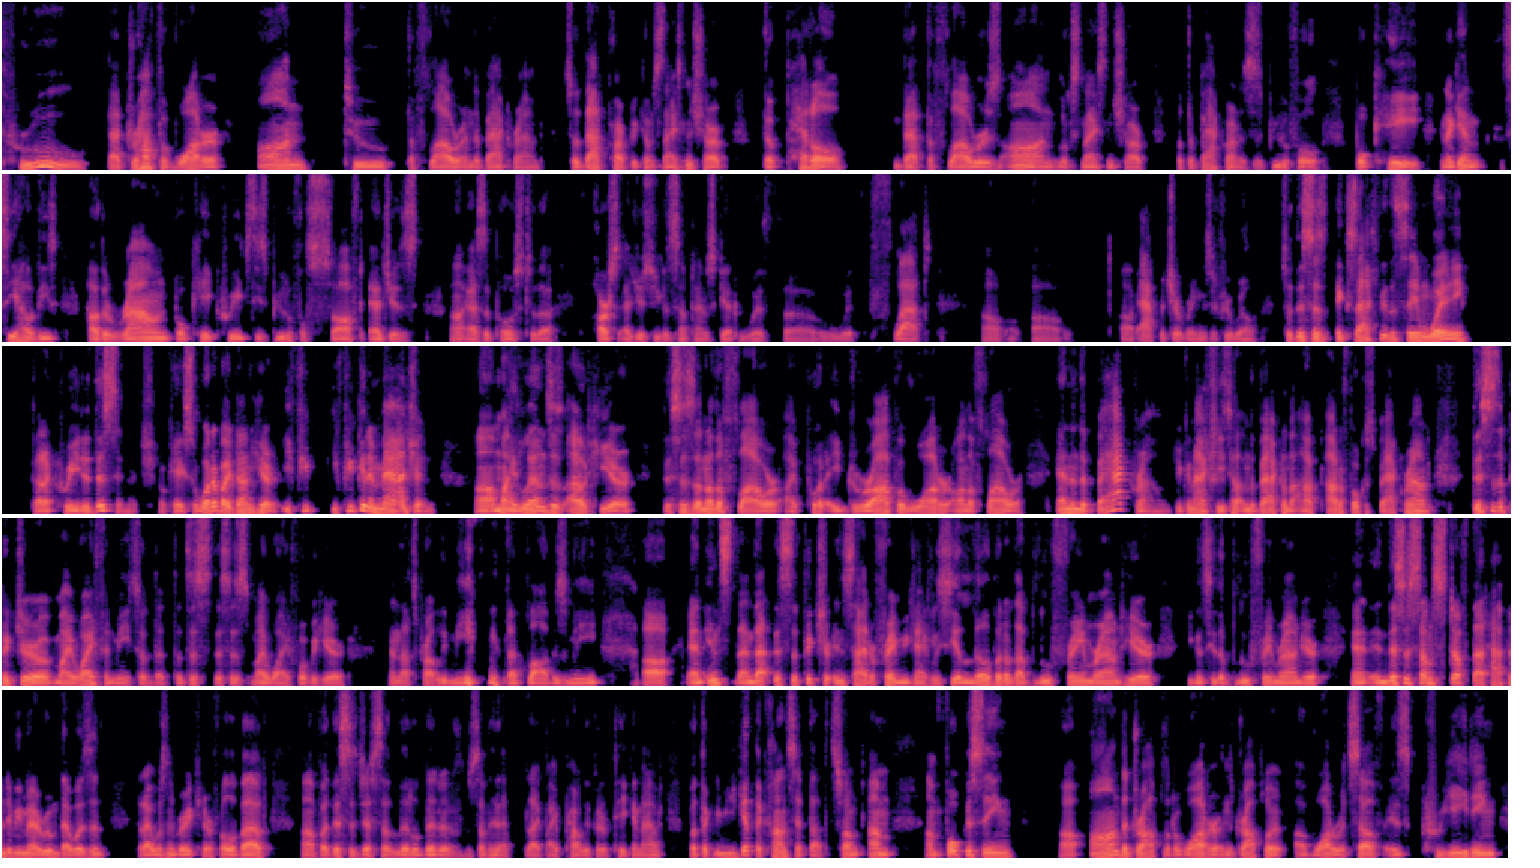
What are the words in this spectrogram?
through that drop of water on to the flower in the background. So that part becomes nice and sharp. The petal that the flower is on looks nice and sharp, but the background is this beautiful bokeh. And again, see how these how the round bokeh creates these beautiful soft edges uh, as opposed to the harsh edges you can sometimes get with uh, with flat uh, uh, uh aperture rings, if you will. So this is exactly the same way that I created this image. Okay, so what have I done here? If you if you can imagine, uh, my lens is out here. This is another flower. I put a drop of water on the flower. And in the background, you can actually tell in the background, the out, out of focus background, this is a picture of my wife and me. So that, that this this is my wife over here, and that's probably me. that blob is me. Uh, and in, and that this is a picture inside a frame. You can actually see a little bit of that blue frame around here. You can see the blue frame around here, and and this is some stuff that happened to be my room that wasn't that I wasn't very careful about. Uh, but this is just a little bit of something that like I probably could have taken out. But the, you get the concept that so I'm I'm I'm focusing uh, on the droplet of water, and the droplet of water itself is creating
